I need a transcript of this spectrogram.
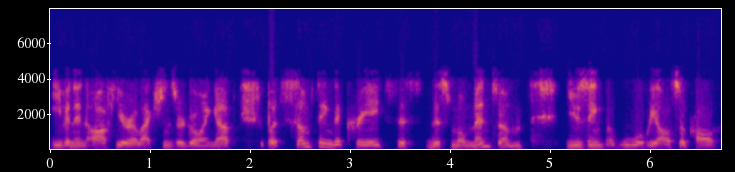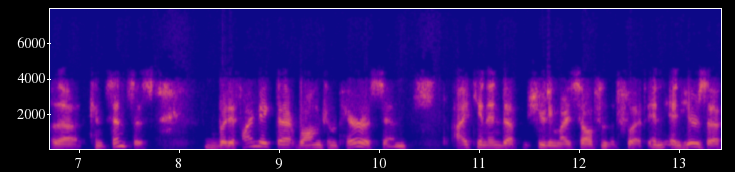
even in off-year elections, are going up. But something that creates this this momentum using what we also call uh, consensus. But if I make that wrong comparison, I can end up shooting myself in the foot. And, and here's a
